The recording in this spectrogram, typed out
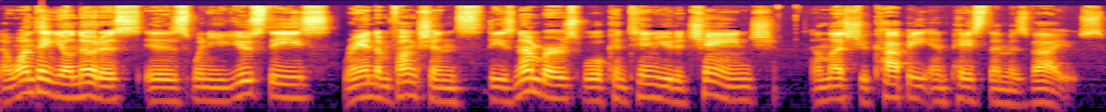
Now one thing you'll notice is when you use these random functions, these numbers will continue to change unless you copy and paste them as values.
